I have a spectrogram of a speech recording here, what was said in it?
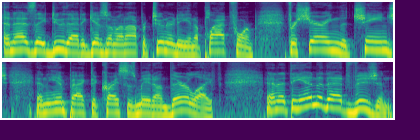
And as they do that, it gives them an opportunity and a platform for sharing the change and the impact that Christ has made on their life. And at the end of that vision,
